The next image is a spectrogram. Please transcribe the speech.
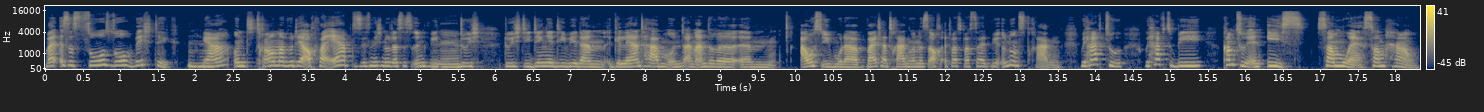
Weil es ist so, so wichtig. Ja, und Trauma wird ja auch vererbt. Es ist nicht nur, dass es irgendwie durch, durch die Dinge, die wir dann gelernt haben und an andere ähm, ausüben oder weitertragen, sondern es ist auch etwas, was halt wir in uns tragen. We have to, we have to be, come to an ease somewhere, somehow.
